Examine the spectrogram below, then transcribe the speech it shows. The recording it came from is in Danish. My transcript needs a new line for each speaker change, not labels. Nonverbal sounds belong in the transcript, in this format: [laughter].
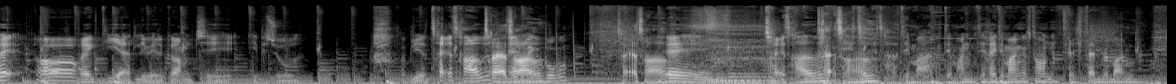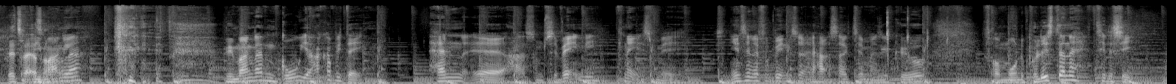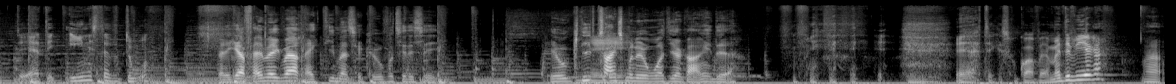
rigtig hjertelig velkommen til episode... Hvad bliver det? 33?
33.
af Boko.
33.
Øh, 33.
33.
Det er 33. Det er mange. Det er mange. Det er rigtig mange efterhånden.
Det er fandme mange. Det er
Vi
33.
mangler... [laughs] vi mangler den gode Jakob i dag. Han øh, har som sædvanlig knas med sin internetforbindelse, og jeg har sagt til ham, at han skal købe fra monopolisterne TDC. Det er det eneste, der dur.
Men det kan fandme ikke være rigtigt, man skal købe for TDC. Det er jo en kniptangsmanøvre, de har gang i der. [laughs]
Ja, det kan sgu godt være, men det virker.
Ja.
